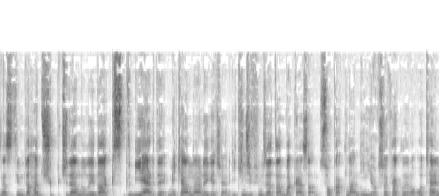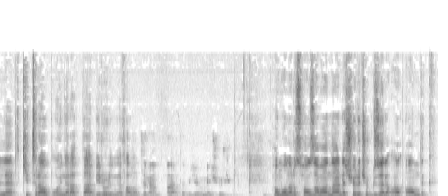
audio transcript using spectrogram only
nasıl diyeyim daha düşük bütçeden dolayı daha kısıtlı bir yerde mekanlarda geçer. İkinci film zaten bakarsan sokaklar, New York sokakları, oteller ki Trump oynar hatta bir rolünde falan. Trump var tabii canım meşhur. Homoları son zamanlarda şöyle çok güzel andık.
